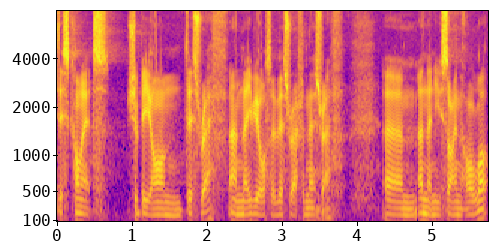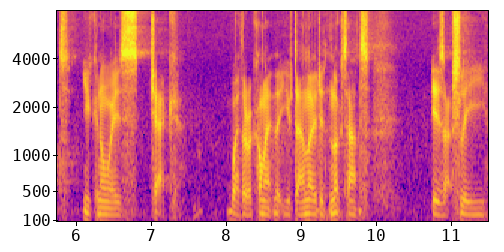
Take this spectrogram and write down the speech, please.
this commit should be on this ref and maybe also this ref and this ref, um, and then you sign the whole lot, you can always check whether a comment that you've downloaded and looked at is actually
